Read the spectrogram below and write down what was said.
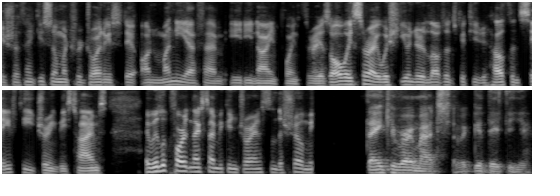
Asia, thank you so much for joining us today on Money FM 89.3. As always, sir, I wish you and your loved ones continued health and safety during these times. And we look forward next time you can join us on the show. Thank you very much. Have a good day to you.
